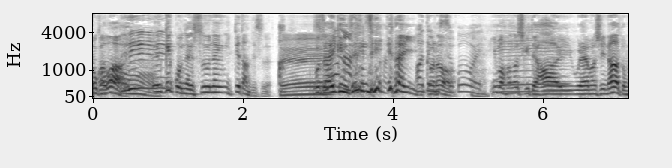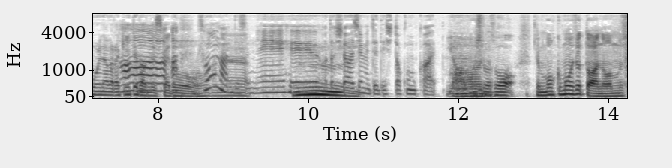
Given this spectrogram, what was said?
とかはへえー結構ね数年行ってたんです。もう最近全然行ってないから今話聞いてああ羨ましいなと思いながら聞いてたんですけあどそうなんですね。へえうん。私初めてでした今回。いや面白そでも僕もちょっとあの息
